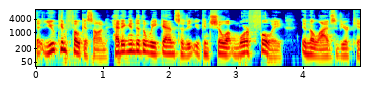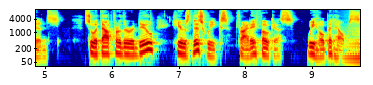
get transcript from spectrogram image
that you can focus on heading into the weekend so that you can show up more fully in the lives of your kids. So, without further ado, here's this week's Friday Focus. We hope it helps.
